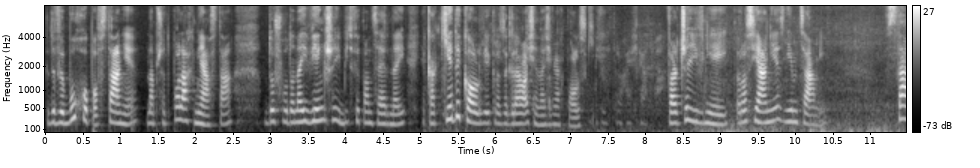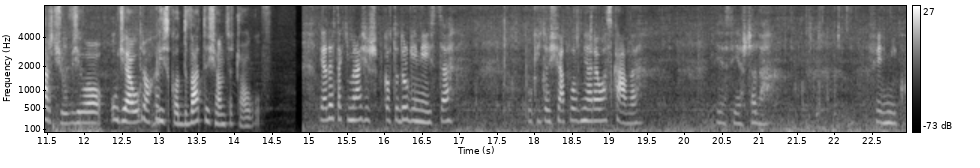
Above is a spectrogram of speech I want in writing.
Gdy wybuchło powstanie na przedpolach miasta, doszło do największej bitwy pancernej, jaka kiedykolwiek rozegrała się na ziemiach polskich. Walczyli w niej Rosjanie z Niemcami. W starciu wzięło udział Trochę. blisko 2000 czołgów. Jadę w takim razie szybko w to drugie miejsce, póki to światło w miarę łaskawe jest jeszcze na filmiku.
